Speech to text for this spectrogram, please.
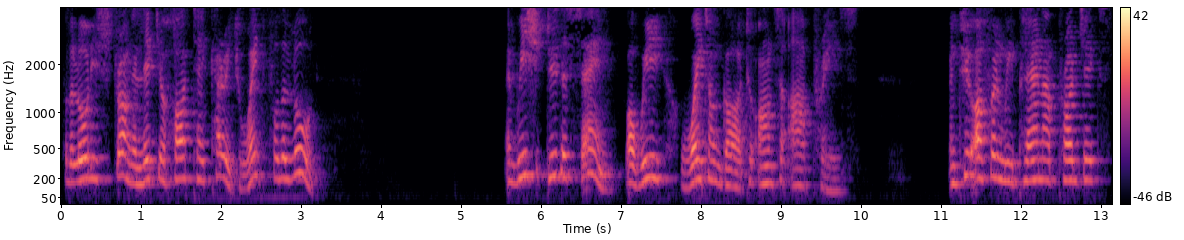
for the Lord is strong, and let your heart take courage. Wait for the Lord. And we should do the same while we wait on God to answer our prayers. And too often we plan our projects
